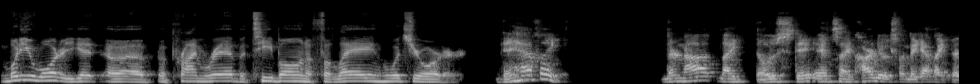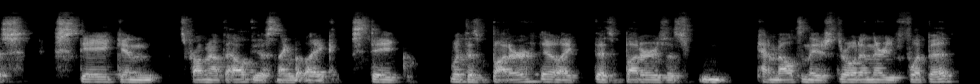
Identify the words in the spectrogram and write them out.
What do you order? You get uh, a prime rib, a T-bone, a fillet. What's your order? They have like they're not like those steak. It's like hard to explain. They got like this steak, and it's probably not the healthiest thing, but like steak with this butter. They're like this butter is this kind of melts, and they just throw it in there. You flip it.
